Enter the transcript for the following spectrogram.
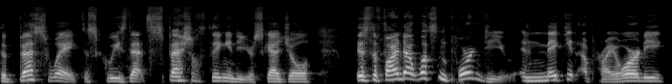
The best way to squeeze that special thing into your schedule is to find out what's important to you and make it a priority.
